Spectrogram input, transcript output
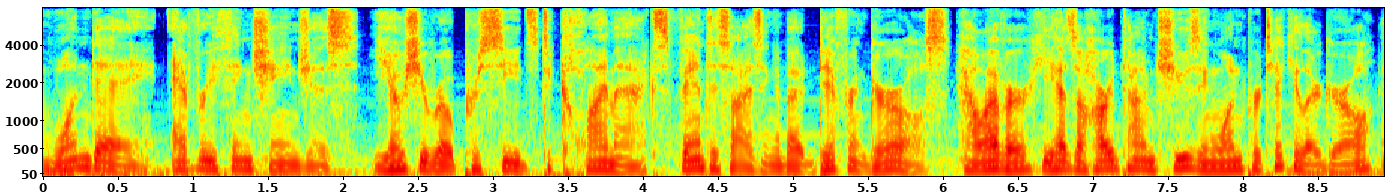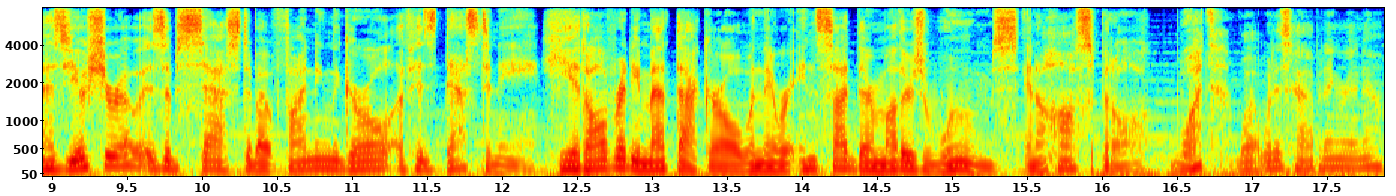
one day, everything changes. Yoshiro proceeds to climax, fantasizing about different girls. However, he has a hard time choosing one particular girl, as Yoshiro is obsessed about finding the girl of his destiny. He had already met that girl when they were inside their mother's womb in a hospital. What? What what is happening right now?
